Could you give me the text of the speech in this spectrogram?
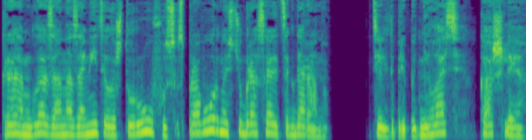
Краем глаза она заметила, что Руфус с проворностью бросается к Дарану. Тильда приподнялась, кашляя,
